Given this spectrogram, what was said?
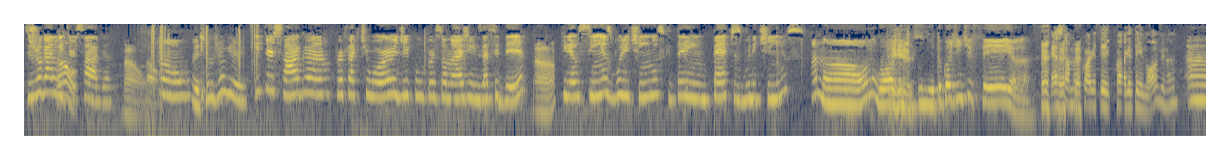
Vocês jogaram Não. Inter Saga? Não. Não, esse eu não joguei. Inter Saga Perfect World com personagens SD, Aham. criancinhas bonitinhos que tem pets bonitinhos. Ah, não, eu não gosto de gente bonita, eu gosto de gente feia. Essa tamanho 40, 49, né? Ah,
